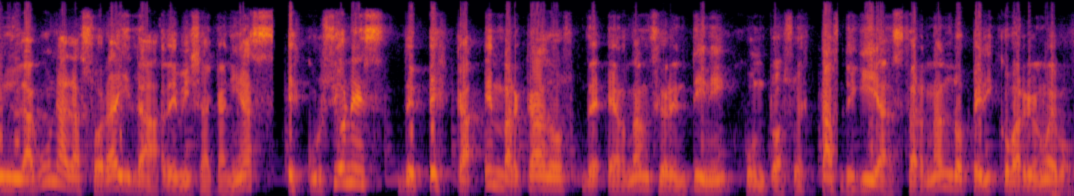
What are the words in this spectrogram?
En Laguna La Zoraida de Villa Cañas, excursiones de pesca embarcados de Hernán Fiorentini junto a su staff de guías Fernando Perico Barrio Nuevo,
